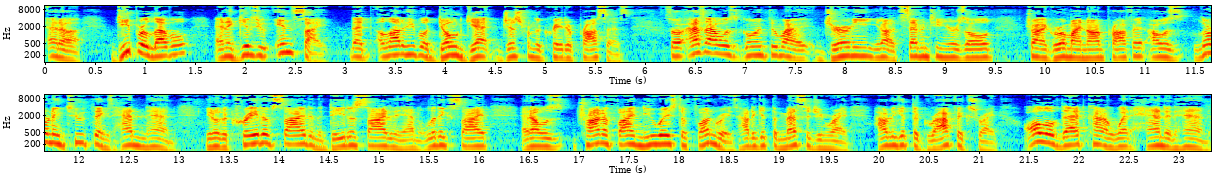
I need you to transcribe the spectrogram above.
at a deeper level, and it gives you insight that a lot of people don't get just from the creative process. So as I was going through my journey, you know, at 17 years old, trying to grow my nonprofit, I was learning two things hand in hand. You know, the creative side and the data side and the analytics side. And I was trying to find new ways to fundraise, how to get the messaging right, how to get the graphics right. All of that kind of went hand in hand.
